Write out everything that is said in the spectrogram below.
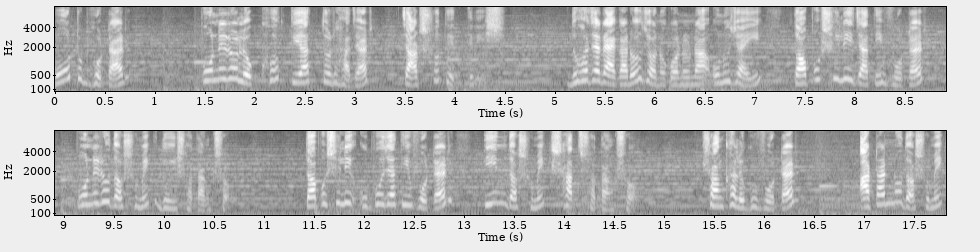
মোট ভোটার পনেরো লক্ষ তিয়াত্তর হাজার চারশো তেত্রিশ। দু হাজার এগারো জনগণনা অনুযায়ী তপশিলি জাতি ভোটার পনেরো দশমিক দুই শতাংশ। তপশিলি উপজাতি ভোটার তিন দশমিক সাত শতাংশ। সংখ্যালঘু ভোটার আটান্ন দশমিক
